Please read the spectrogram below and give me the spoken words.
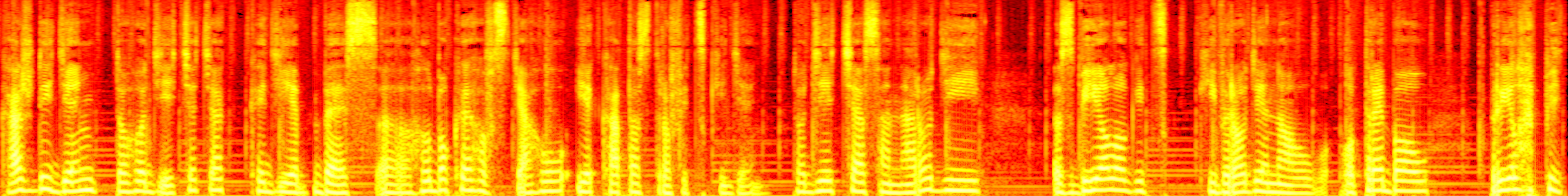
každý deň toho dieťaťa, keď je bez e, hlbokého vzťahu, je katastrofický deň. To dieťa sa narodí s biologicky vrodenou potrebou prilepiť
